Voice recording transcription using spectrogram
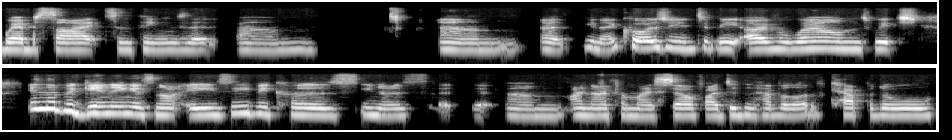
websites and things that um, um, uh, you know cause you to be overwhelmed which in the beginning is not easy because you know uh, um, i know for myself i didn't have a lot of capital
